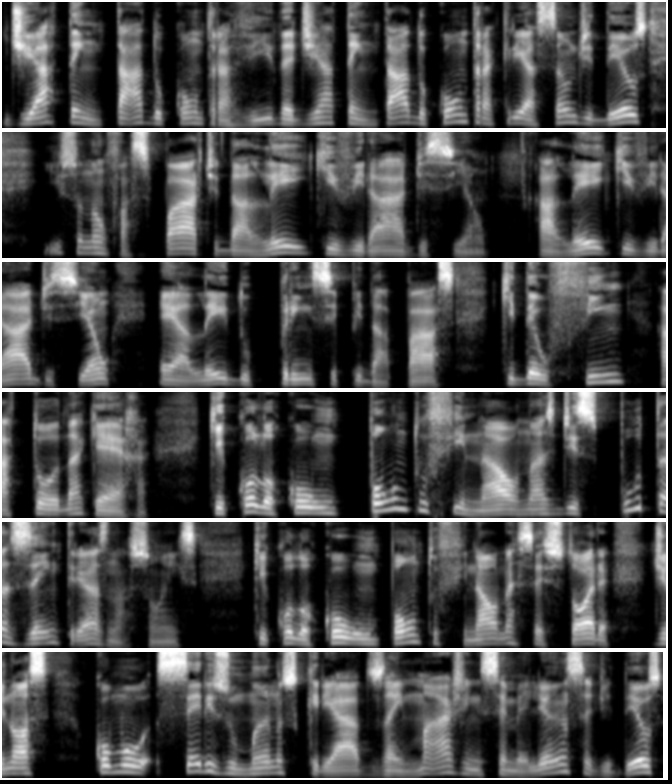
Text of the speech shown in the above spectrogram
de atentado contra a vida, de atentado contra a criação de Deus, isso não faz parte da lei que virá de Sião. A lei que virá de Sião é a lei do príncipe da paz, que deu fim a toda a guerra, que colocou um ponto final nas disputas entre as nações, que colocou um ponto final nessa história de nós, como seres humanos criados à imagem e semelhança de Deus,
